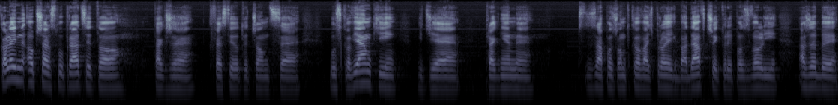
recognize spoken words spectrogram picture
Kolejny obszar współpracy to także kwestie dotyczące Buskowianki, gdzie pragniemy zapoczątkować projekt badawczy, który pozwoli, ażeby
